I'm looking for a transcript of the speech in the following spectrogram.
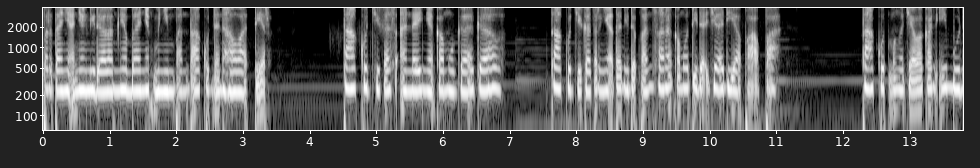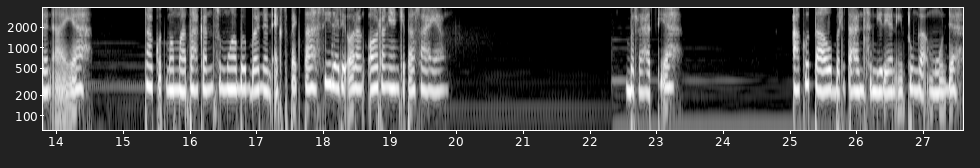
Pertanyaan yang di dalamnya banyak menyimpan takut dan khawatir Takut jika seandainya kamu gagal. Takut jika ternyata di depan sana kamu tidak jadi apa-apa. Takut mengecewakan ibu dan ayah. Takut mematahkan semua beban dan ekspektasi dari orang-orang yang kita sayang. Berat ya. Aku tahu bertahan sendirian itu gak mudah.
